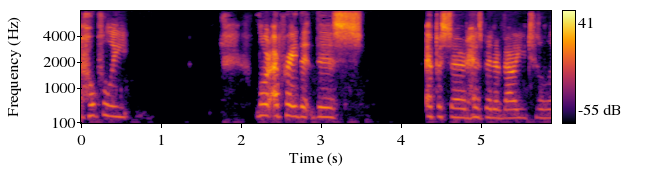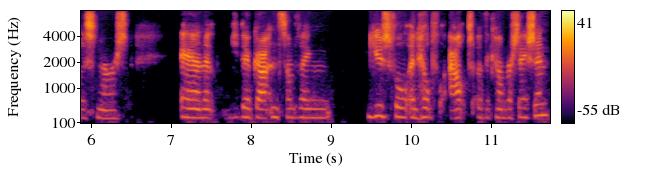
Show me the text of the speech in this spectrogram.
hopefully, Lord, I pray that this episode has been of value to the listeners, and they've gotten something useful and helpful out of the conversation.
